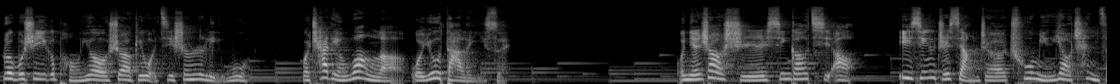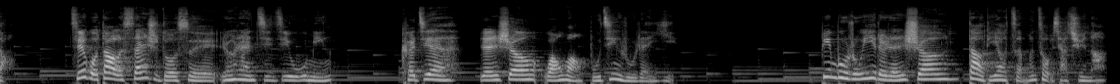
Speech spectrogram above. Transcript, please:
若不是一个朋友说要给我寄生日礼物，我差点忘了我又大了一岁。我年少时心高气傲，一心只想着出名要趁早，结果到了三十多岁仍然籍籍无名，可见人生往往不尽如人意。并不如意的人生到底要怎么走下去呢？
